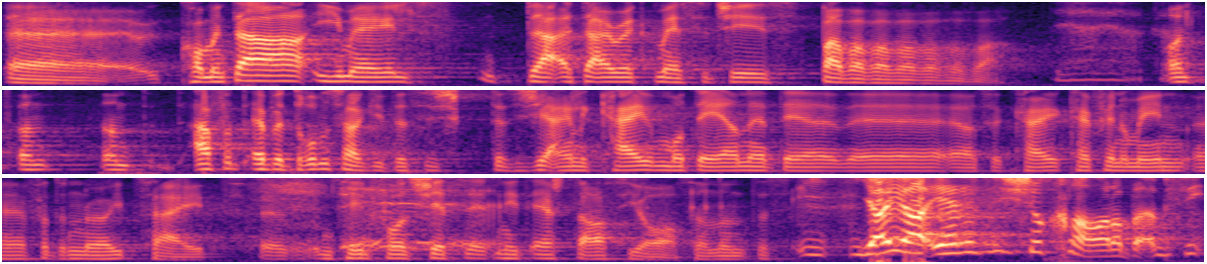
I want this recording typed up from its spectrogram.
Äh, Kommentar, E-Mails, Di- Direct Messages, ba, ba, ba, ba, ba, ba. Ja, ja. Und, und, und einfach, eben darum sage ich, das ist, das ist ja eigentlich kein moderne, der, der, also kein, kein Phänomen äh, von der Neuzeit. Äh, Im Sinne von, es ist jetzt nicht erst das Jahr, sondern das, Ja, ja, ja, das ist schon klar. Aber, aber sie,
